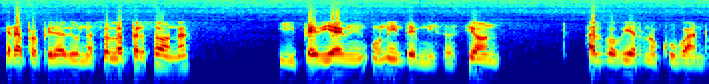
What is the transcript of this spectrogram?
que era propiedad de una sola persona, y pedía una indemnización al gobierno cubano.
